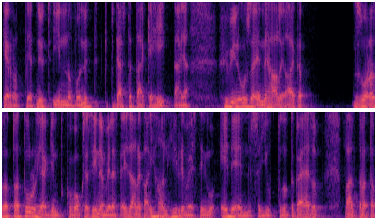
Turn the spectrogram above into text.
kerrottiin, että nyt innovoi, nyt pitäisi tätä kehittää. Ja hyvin usein nehän oli aika suoraan sanottuna turhiakin kokouksia siinä mielessä, että ei se ainakaan ihan hirveästi niin edennyt se juttu. Totta kai eihän se ole välttämättä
